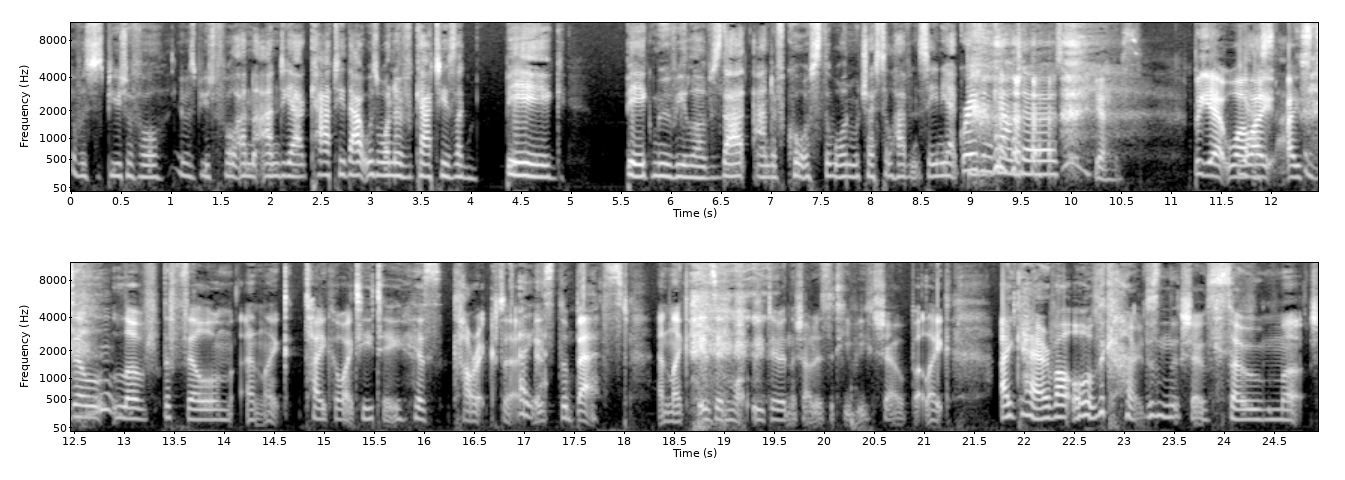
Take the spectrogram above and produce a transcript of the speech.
it was just beautiful. It was beautiful, and and yeah, Catty, that was one of Catty's like big, big movie loves that, and of course the one which I still haven't seen yet, Grave Encounters. yes. But yeah, while Yes. I, I still love the film and like Taika Waititi, his character Oh, yeah. is the best and like is in what we do in the shadows, the TV show. But like I care about all the characters in the show so much.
